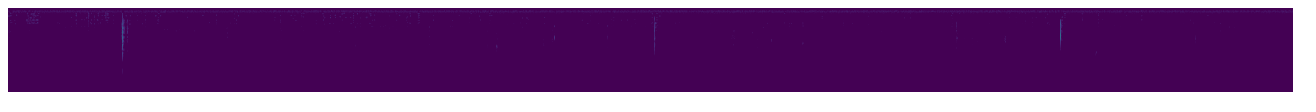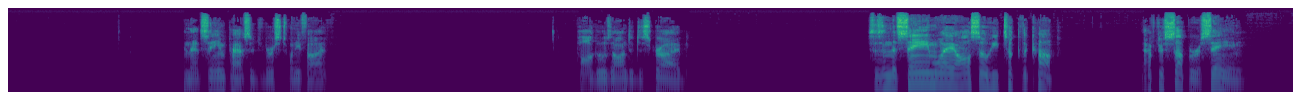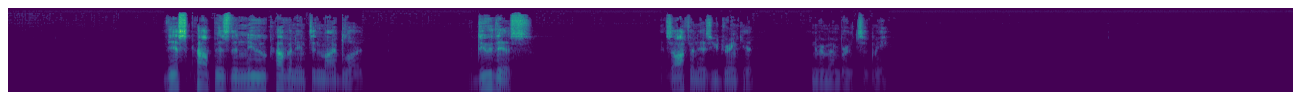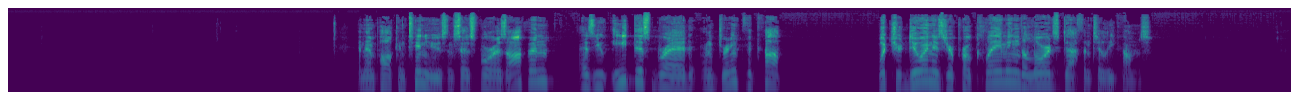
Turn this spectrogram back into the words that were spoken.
In that same passage, verse 25. Paul goes on to describe. Says, In the same way also he took the cup after supper, saying, This cup is the new covenant in my blood. Do this as often as you drink it in remembrance of me. And then Paul continues and says, For as often as you eat this bread and drink the cup, what you're doing is you're proclaiming the Lord's death until he comes.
